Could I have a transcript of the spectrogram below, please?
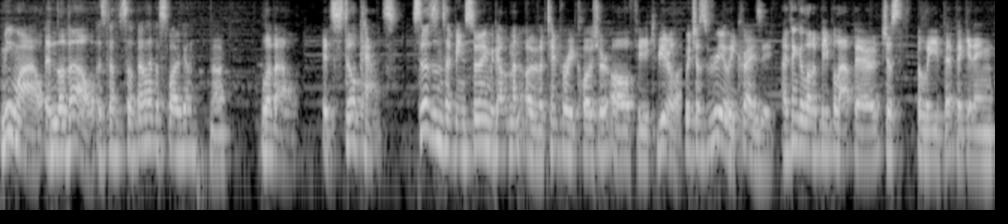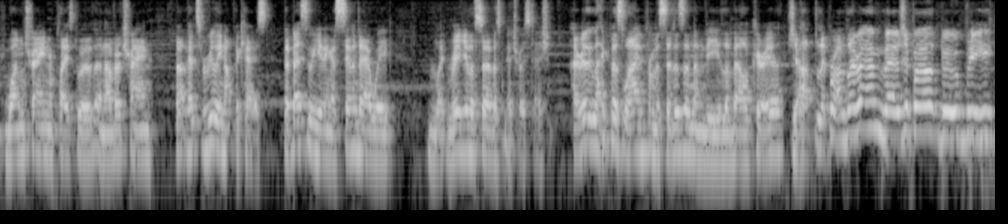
Meanwhile, in Laval, is does Laval have a slogan? No. Laval. It still counts. Citizens have been suing the government over the temporary closure of the commuter line, which is really crazy. I think a lot of people out there just believe that they're getting one train replaced with another train, but that's really not the case. They're basically getting a seven day a week, like regular service metro station. I really like this line from a citizen in the Laval Courier. J'hâte le prendre le REM, mais j'ai peur d'oublier.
